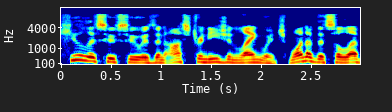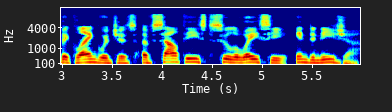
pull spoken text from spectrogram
Huli is an Austronesian language one of the Celebic languages of southeast Sulawesi, Indonesia.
